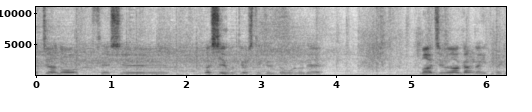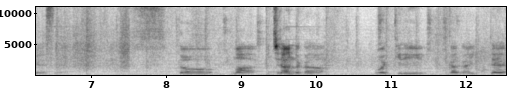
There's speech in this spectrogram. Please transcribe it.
マチュアの選手らしい動きをしてくると思うのでまあ自分はガンガン行くだけですね。とまあ1ラウンドから思いっきりガンガン行って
